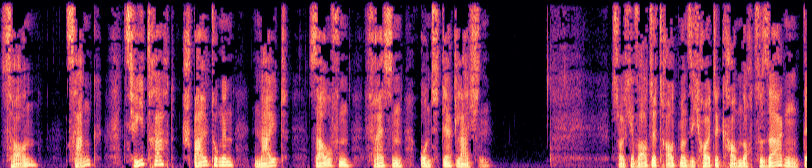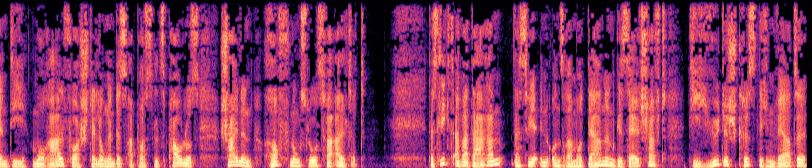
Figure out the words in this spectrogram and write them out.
Zorn, Zank, Zwietracht, Spaltungen, Neid, Saufen, Fressen und dergleichen. Solche Worte traut man sich heute kaum noch zu sagen, denn die Moralvorstellungen des Apostels Paulus scheinen hoffnungslos veraltet. Das liegt aber daran, dass wir in unserer modernen Gesellschaft die jüdisch-christlichen Werte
